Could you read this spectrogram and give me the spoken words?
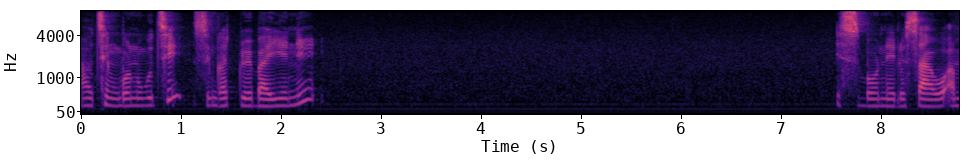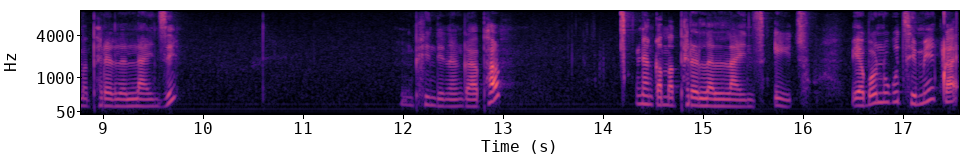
Awuthi ngibona ukuthi singadweba yini? Isibonelo sawo ama parallel lines ngiphinde nangapha nanka ama parallel lines ethu. Uyabona ukuthi imigqa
